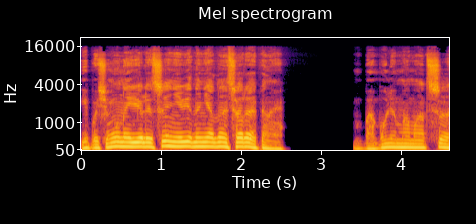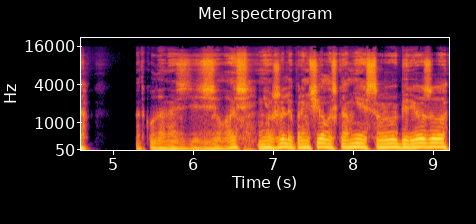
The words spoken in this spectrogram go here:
И почему на ее лице не видно ни одной царапины? Бабуля мама отца. Откуда она здесь взялась? Неужели примчалась ко мне из своего Березова?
